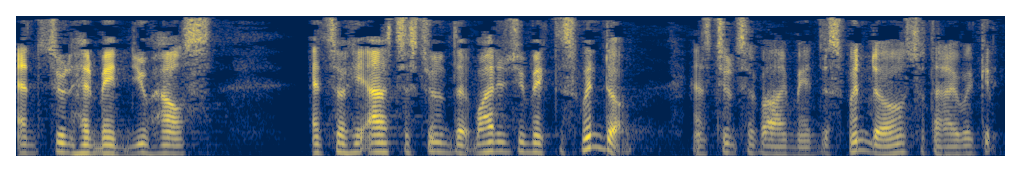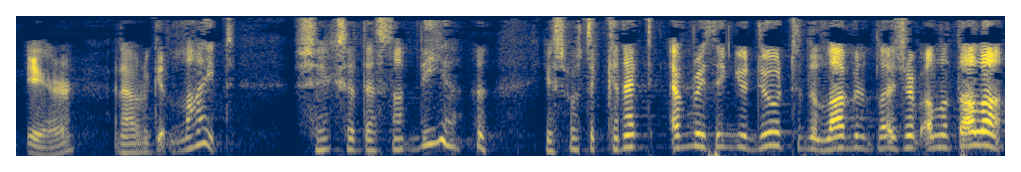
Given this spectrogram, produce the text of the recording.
and the student had made a new house. And so he asked the student that why did you make this window? And the student said, Well, I made this window so that I would get air and I would get light. Sheikh said, That's not niyyah. You're supposed to connect everything you do to the love and pleasure of Allah Ta'ala.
